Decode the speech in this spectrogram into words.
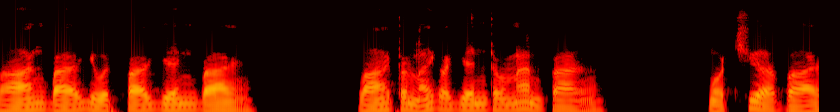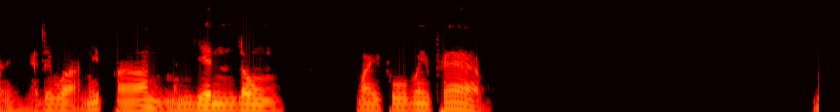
วางไปหยุดไปเย็นไปวางตรงไหนก็เย็นตรงนั่นไป หมดเชื่อไปเรียกว่านิพพานมันเย็นลง ไม่ฟูไม่แพร่ใน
